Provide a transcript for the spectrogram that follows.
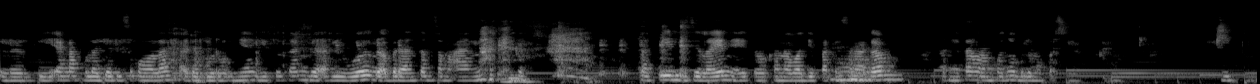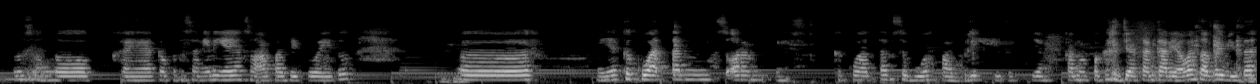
lebih enak belajar di sekolah ada gurunya gitu kan nggak riweh nggak berantem sama anak. Tapi di sisi lain ya itu karena wajib pakai seragam ternyata orang tuanya belum mempersiapkan. Gitu. Terus untuk kayak keputusan ini ya yang soal pabrik kue itu eh kayak kekuatan seorang eh, kekuatan sebuah pabrik gitu yang akan mempekerjakan karyawan sampai bisa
